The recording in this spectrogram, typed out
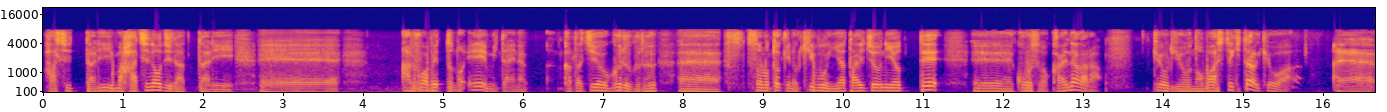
走ったり、まあ、八の字だったり、えー、アルファベットの A みたいな形をぐるぐる、えー、その時の気分や体調によって、えー、コースを変えながら距離を伸ばしてきたら今日は、え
